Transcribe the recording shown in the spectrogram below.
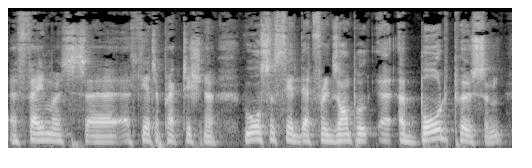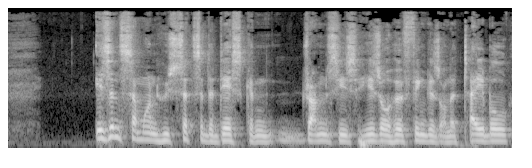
a famous uh, theater practitioner, who also said that, for example, a, a bored person isn't someone who sits at a desk and drums his, his or her fingers on a table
